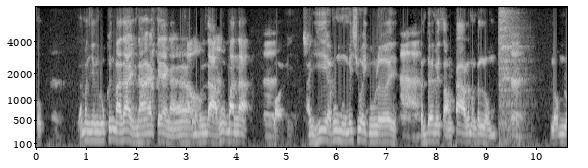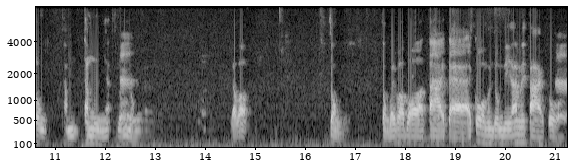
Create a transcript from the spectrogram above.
ปุ๊บเออ แล้วมันยังลุกขึ้นมาได้อีกนะแกล้งอะครับผม มึงด่าพวกมันอะเออบอกไอ้เฮียพวกมึงไม่ช่วยกูเลย อ่าอ่ามันเดินไปสองก้าวแล้วมันก็ล้ม เออ ล้มลงทำทำมืออย่างเงี้ยล้มเออลงเออแล้วก็ ส่ง ส่งไปพอบอตายแต่ไอโก้มันดวงดีนะไม่ตายโก้ อ่า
